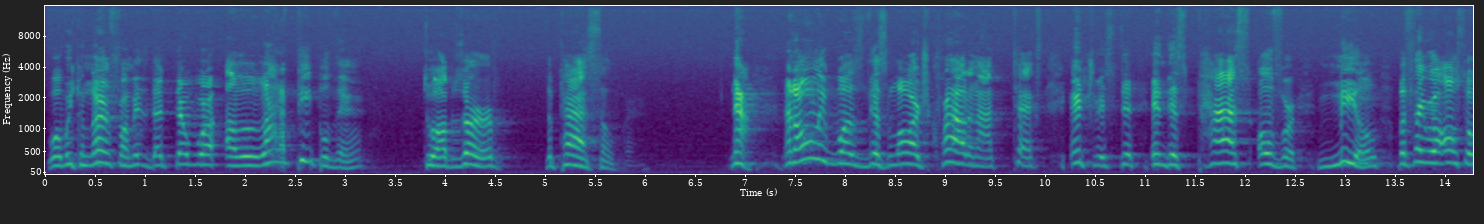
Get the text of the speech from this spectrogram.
what we can learn from it is that there were a lot of people there to observe the Passover. Now, not only was this large crowd in our text interested in this Passover meal, but they were also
